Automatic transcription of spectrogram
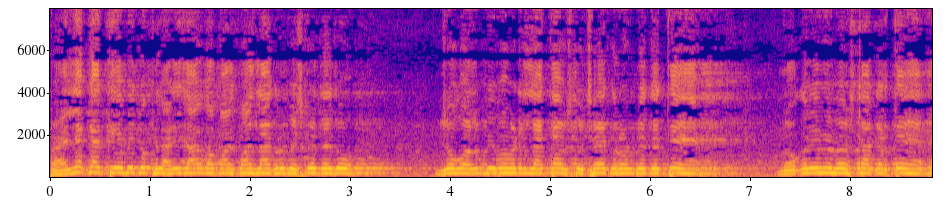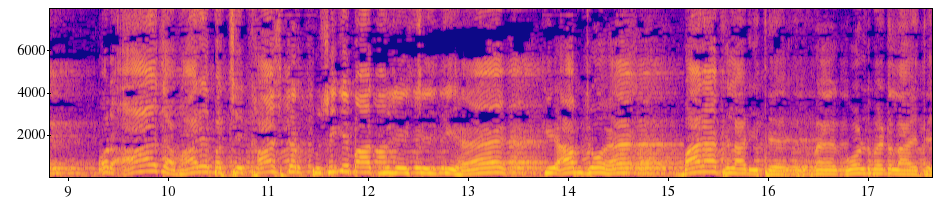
पहले कहती है भी जो खिलाड़ी जाएगा पाँच पाँच लाख रुपए इसको दे दो। जो ओलंपिक में मेडल लाता है, उसको छह करोड़ रुपए देते हैं। नौकरी में व्यवस्था करते हैं। और आज हमारे बच्चे खासकर खुशी की बात मुझे इस चीज़ की है कि अब जो है, बारह खिलाड़ी थे गोल्ड मेडल आए थे।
